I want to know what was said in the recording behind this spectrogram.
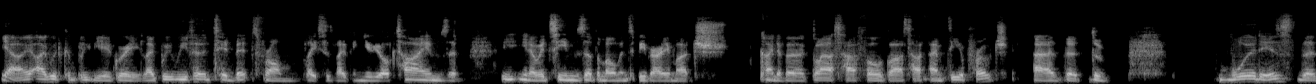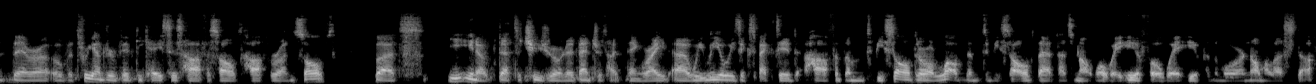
Yeah, I, I, would completely agree. Like we we've heard tidbits from places like the New York Times, and you know, it seems at the moment to be very much kind of a glass half full, glass half empty approach. Uh, the the word is that there are over 350 cases, half are solved, half are unsolved. But you know, that's a choose your own adventure type thing, right? Uh, we we always expected half of them to be solved, or a lot of them to be solved. That that's not what we're here for. We're here for the more anomalous stuff.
